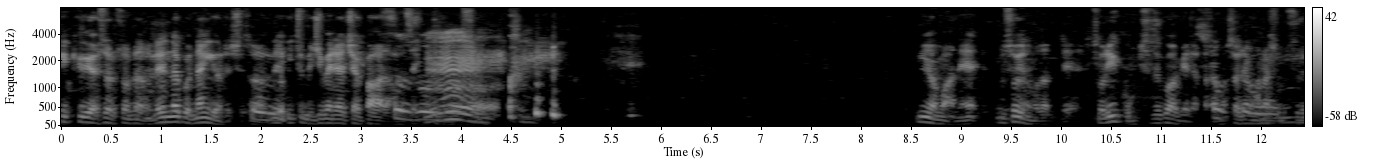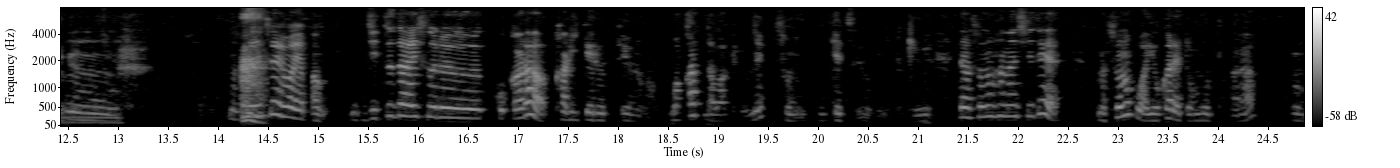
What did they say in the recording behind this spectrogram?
結局、いや、それそんなの連絡ないようですよ、うんね。いつもいじめられちゃうバカだからさそうそうそういや、まあね、そういうのもだって、それ以降も続くわけだから、まあそれの話もするけど。うんまあ、先生はやっぱ実在する子から借りてるっていうのが分かったわけよね、その月曜日の時に。だからその話で、まあ、その子は良かれと思ったから、うん、っ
